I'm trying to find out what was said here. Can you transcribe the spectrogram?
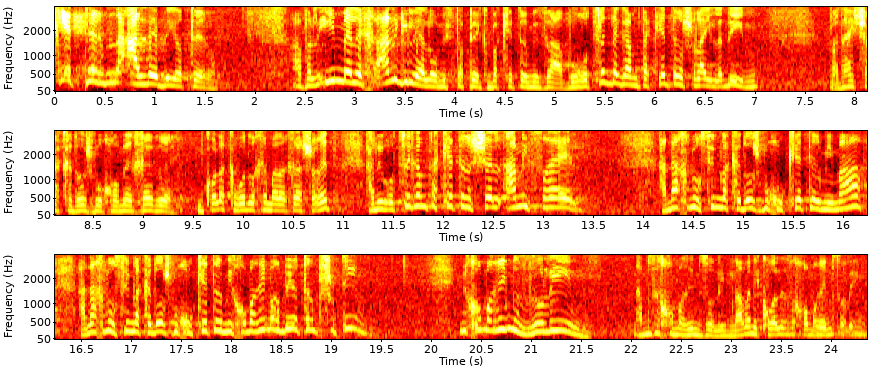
כתר נעלה ביותר. אבל אם מלך אנגליה לא מסתפק בכתר מזהב, הוא רוצה גם את הכתר של הילדים, ודאי שהקדוש ברוך הוא אומר, חבר'ה, עם כל הכבוד לכם מלאכי השרת, אני רוצה גם את הכתר של עם ישראל. אנחנו עושים לקדוש ברוך הוא כתר ממה? אנחנו עושים לקדוש ברוך הוא כתר מחומרים הרבה יותר פשוטים. מחומרים זולים. למה זה חומרים זולים? למה אני קורא לזה חומרים זולים?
